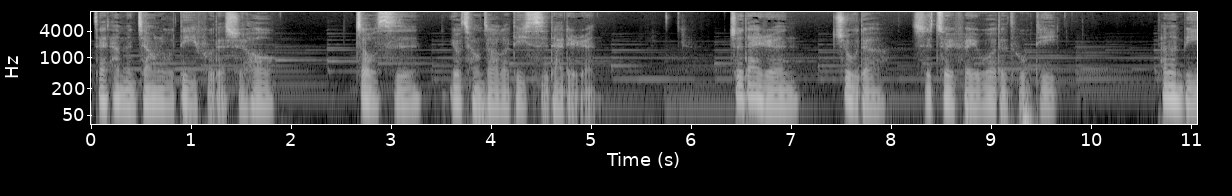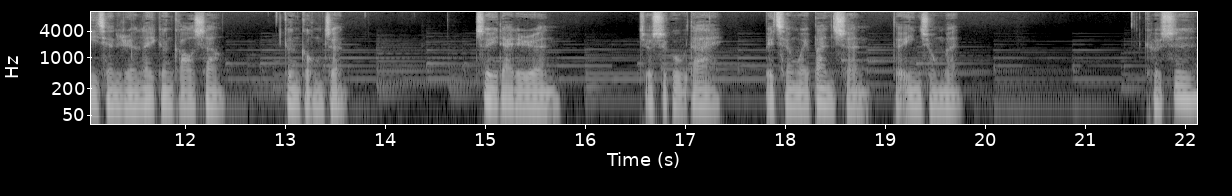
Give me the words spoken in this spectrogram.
在他们降入地府的时候，宙斯又创造了第四代的人。这代人住的是最肥沃的土地，他们比以前的人类更高尚、更公正。这一代的人，就是古代被称为半神的英雄们。可是，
